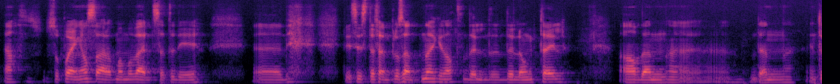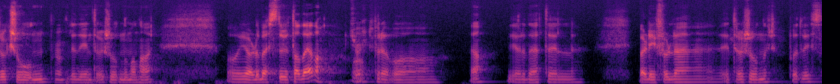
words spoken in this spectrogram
Ja, så poenget hans er at man må verdsette de, eh, de, de siste fem prosentene, ikke sant? The, the, the long tail av den, eh, den introduksjonen, eller de introduksjonene man har. Og gjøre det beste ut av det, da. Og prøve å ja, gjøre det til verdifulle interaksjoner, på et vis.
